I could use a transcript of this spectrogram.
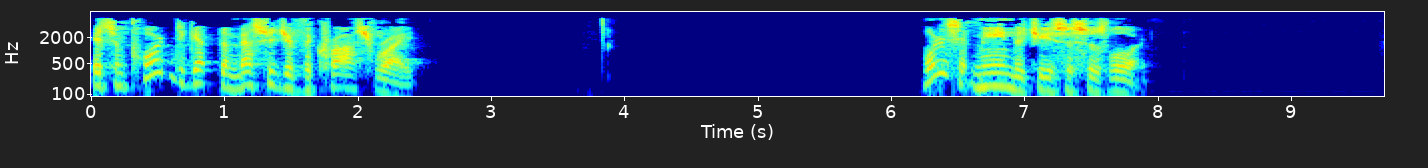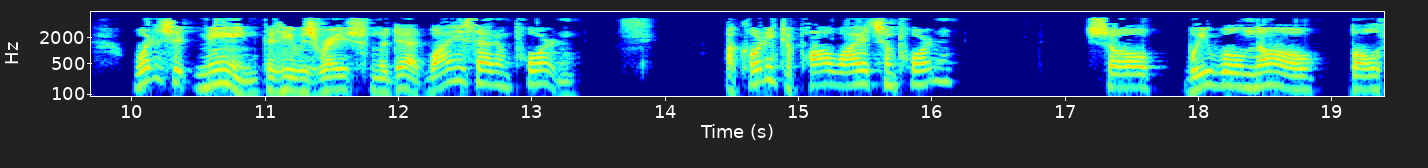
It's important to get the message of the cross right. What does it mean that Jesus is Lord? What does it mean that he was raised from the dead? Why is that important? According to Paul, why it's important? So we will know both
